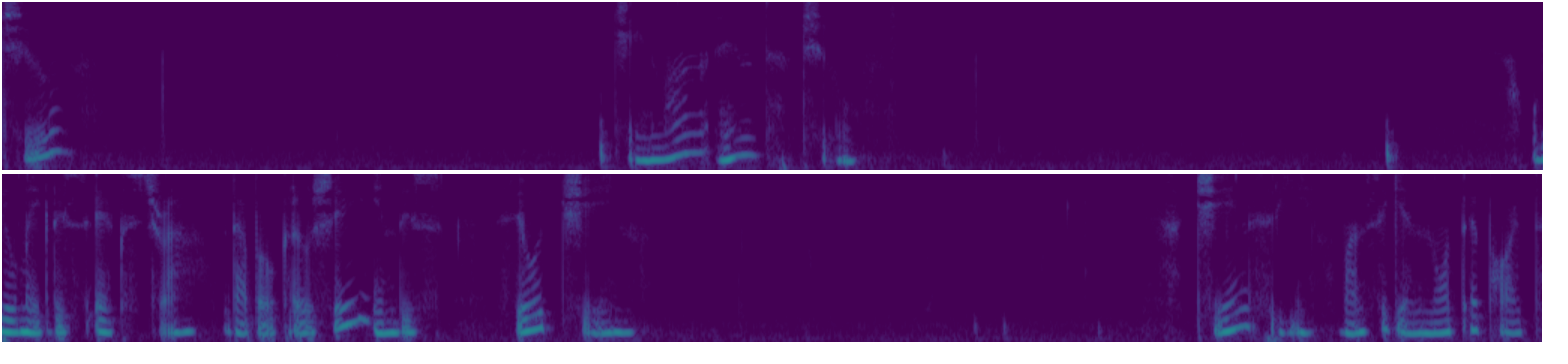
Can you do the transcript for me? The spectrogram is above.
Two. Chain one and two. We'll make this extra double crochet in this third chain. Chain three once again not a part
